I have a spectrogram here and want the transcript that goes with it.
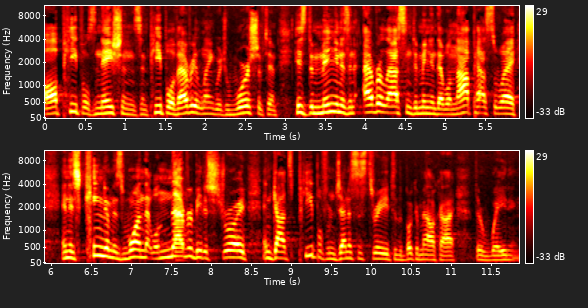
All peoples, nations, and people of every language worshiped him. His dominion is an everlasting dominion that will not pass away, and his kingdom is one that will never be destroyed. And God's people, from Genesis 3 to the book of Malachi, they're waiting.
